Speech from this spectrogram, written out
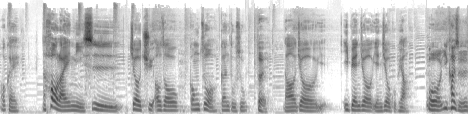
OK。那后来你是就去欧洲工作跟读书，对然后就一边就研究股票。我一开始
